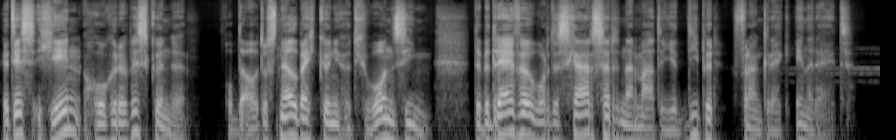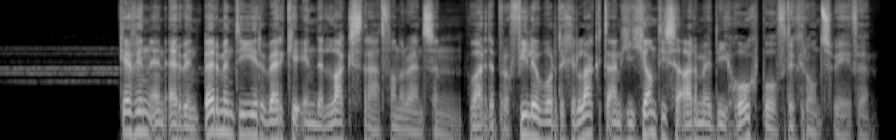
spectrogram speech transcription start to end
Het is geen hogere wiskunde. Op de autosnelweg kun je het gewoon zien. De bedrijven worden schaarser naarmate je dieper Frankrijk inrijdt. Kevin en Erwin Permentier werken in de lakstraat van Ranson, waar de profielen worden gelakt aan gigantische armen die hoog boven de grond zweven.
